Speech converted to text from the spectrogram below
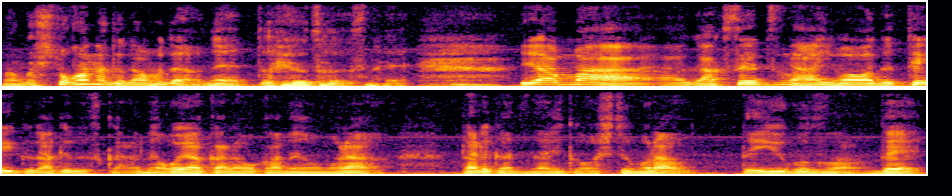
なんかしとかなきゃダメだよね。というとですね。いやまあ学生っていうのは今までテイクだけですからね。親からお金をもらう。誰かに何かをしてもらう。っていうことなので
